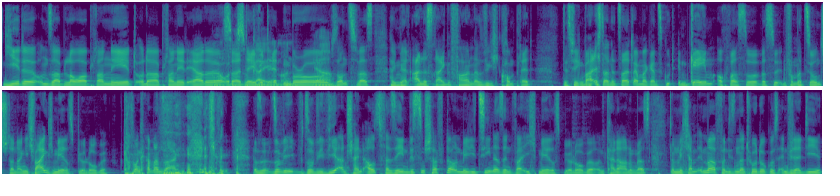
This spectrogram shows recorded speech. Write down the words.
jede unser blauer Planet oder Planet Erde Oh, oder so David geil. Attenborough, Ja. sonst was, habe ich mir halt alles reingefahren, also wirklich komplett. Deswegen war ich da eine Zeit lang mal ganz gut im Game, auch was so, was so Informationsstand angeht. Ich war eigentlich Meeresbiologe, kann man, kann man sagen. ich, also so wie, so wie wir anscheinend aus Versehen Wissenschaftler und Mediziner sind, war ich Meeresbiologe und keine Ahnung was. Und mich haben immer von diesen Naturdokus entweder die,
